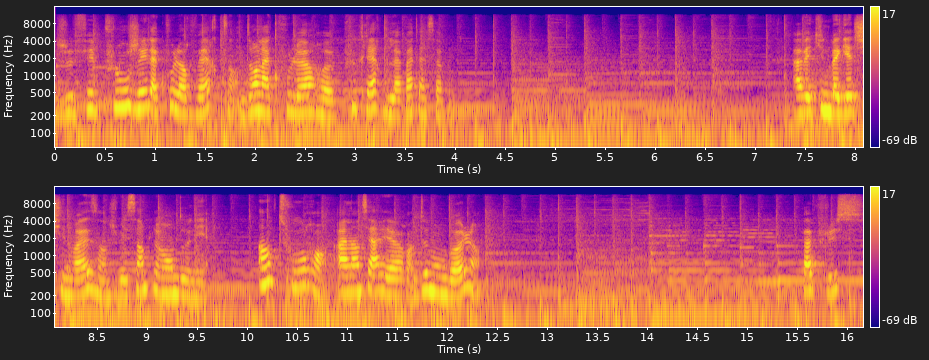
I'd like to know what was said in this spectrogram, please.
je fais plonger la couleur verte dans la couleur euh, plus claire de la pâte à savon. Avec une baguette chinoise, je vais simplement donner un tour à l'intérieur de mon bol. Pas plus.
